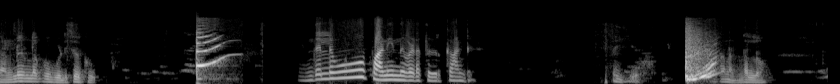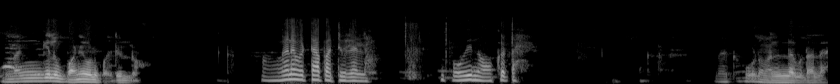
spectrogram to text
കണ്ടുണ്ടപ്പോ പിടിച്ചേക്കും. എന്തെല്ലോ പണി ഇന്ന് ഇവിടെ തീർക്കാണ്ട്. അയ്യോ ഉണ്ടല്ലോ എന്തെങ്കിലും പണി പറ്റില്ലോ അങ്ങനെ വിട്ടാ പറ്റൂലല്ലോ. പോയി നോക്കട്ടെ. കൂടെ നല്ല വിടല്ലേ?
